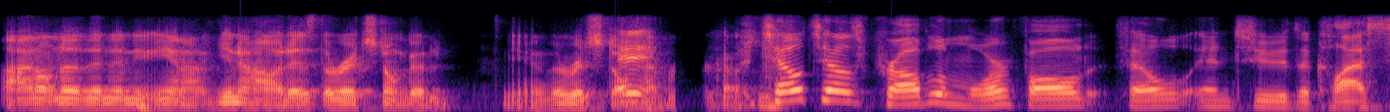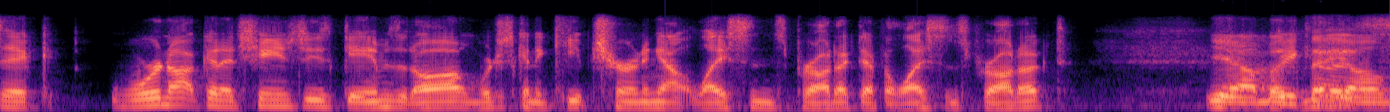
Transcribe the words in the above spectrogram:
I don't know that any you know you know how it is. The rich don't go to you know the rich don't It- have repercussions. Telltale's problem more fall, fell into the classic we're not going to change these games at all and we're just going to keep churning out licensed product after licensed product. yeah, but they um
